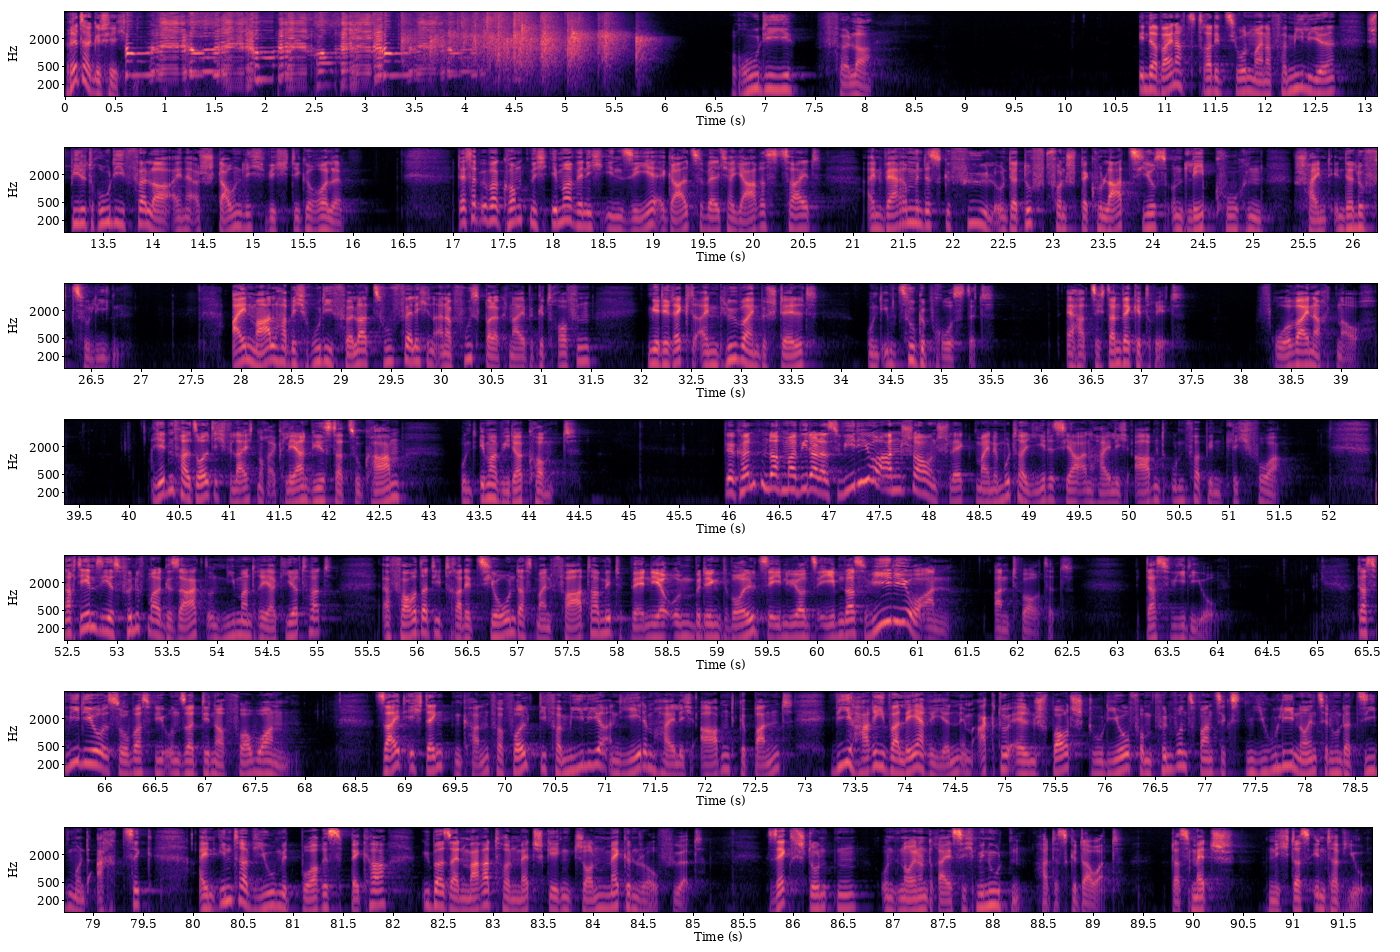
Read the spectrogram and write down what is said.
Rittergeschichten. Rudi Völler. In der Weihnachtstradition meiner Familie spielt Rudi Völler eine erstaunlich wichtige Rolle. Deshalb überkommt mich immer, wenn ich ihn sehe, egal zu welcher Jahreszeit, ein wärmendes Gefühl und der Duft von Spekulatius und Lebkuchen scheint in der Luft zu liegen. Einmal habe ich Rudi Völler zufällig in einer Fußballkneipe getroffen, mir direkt einen Glühwein bestellt und ihm zugeprostet. Er hat sich dann weggedreht. Frohe Weihnachten auch. Jedenfalls sollte ich vielleicht noch erklären, wie es dazu kam und immer wieder kommt. Wir könnten doch mal wieder das Video anschauen, schlägt meine Mutter jedes Jahr an Heiligabend unverbindlich vor. Nachdem sie es fünfmal gesagt und niemand reagiert hat, erfordert die Tradition, dass mein Vater mit Wenn ihr unbedingt wollt, sehen wir uns eben das Video an, antwortet. Das Video. Das Video ist sowas wie unser Dinner for One. Seit ich denken kann, verfolgt die Familie an jedem Heiligabend gebannt, wie Harry Valerien im aktuellen Sportstudio vom 25. Juli 1987 ein Interview mit Boris Becker über sein Marathonmatch gegen John McEnroe führt. Sechs Stunden und 39 Minuten hat es gedauert. Das Match, nicht das Interview.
